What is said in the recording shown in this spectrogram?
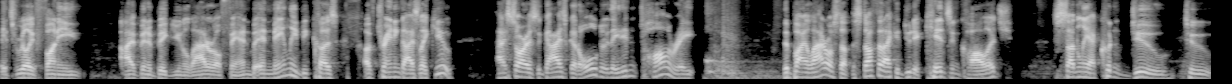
It's really funny. I've been a big unilateral fan, but and mainly because of training guys like you. I saw as the guys got older, they didn't tolerate the bilateral stuff, the stuff that I could do to kids in college. Suddenly, I couldn't do to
